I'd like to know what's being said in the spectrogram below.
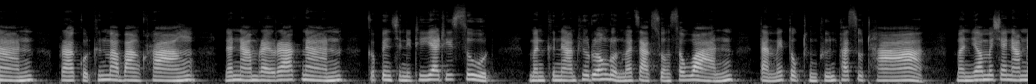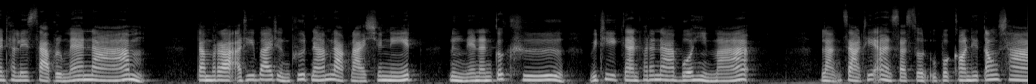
นั้น ปรากฏขึ้นมาบางครั้ง และน้ำไร้รากนั้นก็เป็นชนิดที่แย่ที่สุด มันคือน้ำที่ร่วงหล่นมาจากสวงสวรรค์ แต่ไม่ตกถึงพื้นพัสสุธามันย่อมไม่ใช่น้ำในทะเลสาบหรือแม่น้ำตำราอธิบายถึงพืชน้ำหลากหลายชนิด หนึ่งในนั้นก็คือ วิธีการพัฒนาบัวหิมะ หลังจากที่อ่านสัดส่วนอุปกรณ์ที่ต้องใช้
